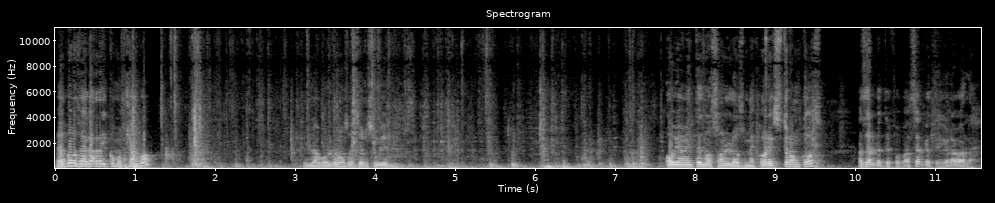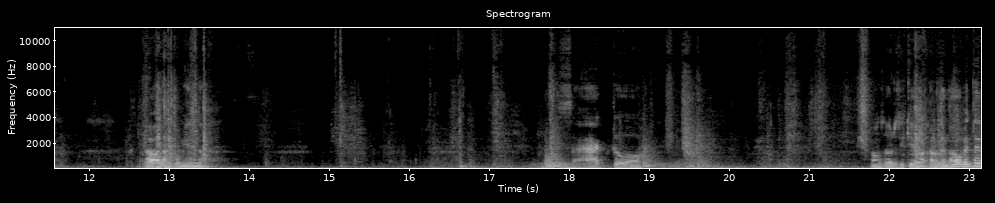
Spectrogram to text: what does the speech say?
Vean cómo se agarra ahí como chango. Y la volvemos a hacer subir. Obviamente no son los mejores troncos. Acércate, papá, acércate, grábala. Grábala comiendo. Exacto. Vamos a ver si quiere bajar de nuevo. Vente.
